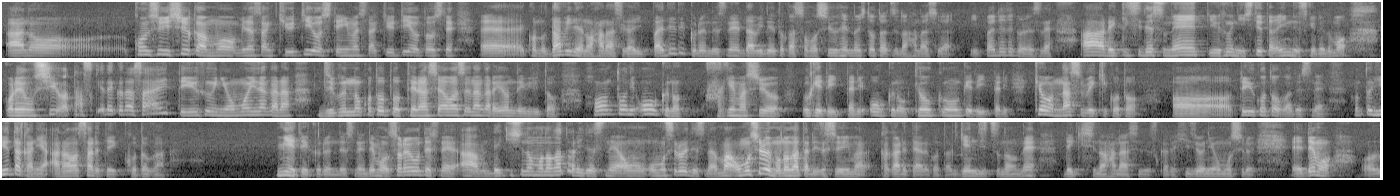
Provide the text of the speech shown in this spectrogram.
あの今週1週間も皆さん QT をしていました。QT を通して、えー、このダビデの話がいっぱい出てくるんですね。ダビデとかその周辺の人たちの話がいっぱい出てくるんですね。ああ歴史ですねっていうふうにしてたらいいんですけれどもこれを主を助けてくださいっていうふうに思いながら自分のことと照らし合わせながら読んでみると本当に多くの励ましを受けていったり多くの教訓を受けていったり今日なすべきことということがですね本当に豊かに表されていくことが見えてくるんですね。でもそれをですねあ歴史の物語ですね面白いですね。まあ面白い物語ですよ今書かれてあることは。現実のね歴史の話ですから非常に面白い、えでも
